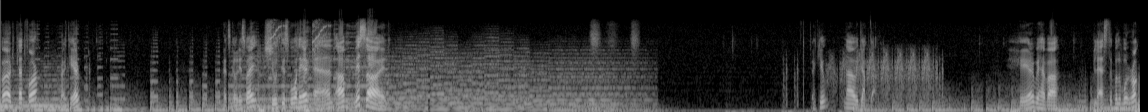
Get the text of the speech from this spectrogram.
third platform right here. Let's go this way, shoot this wall here, and a missile! Now we jump down. Here we have a blastable rock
